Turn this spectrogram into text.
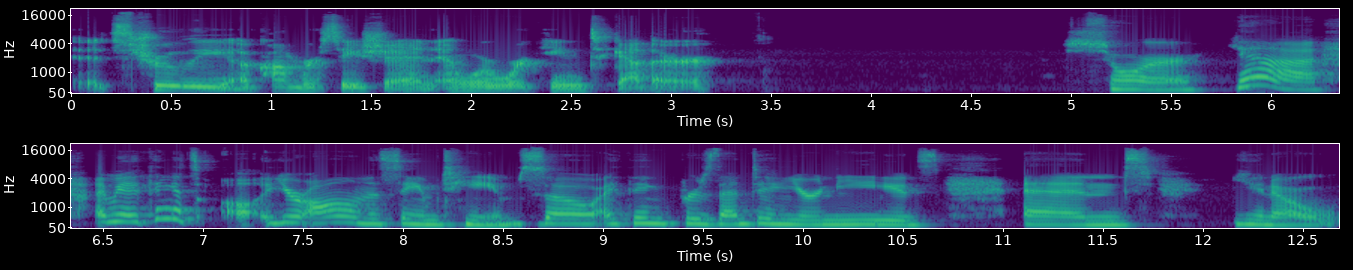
it's truly mm-hmm. a conversation and we're working together Sure. Yeah. I mean, I think it's all, you're all on the same team. So I think presenting your needs and, you know,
